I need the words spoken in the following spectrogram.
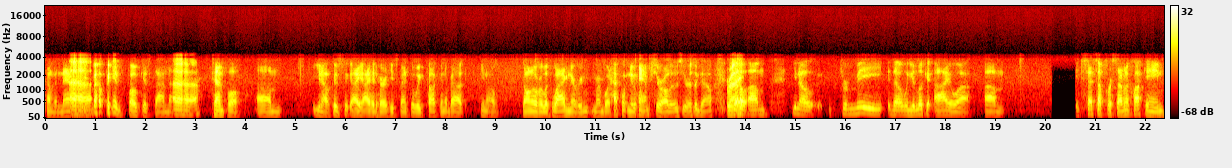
coming there uh-huh. about being focused on the uh-huh. tempo. Um, you know, because I, I had heard he spent the week talking about, you know, don't overlook Wagner. Remember what happened with New Hampshire all those years ago. Right. So, um, you know, for me though, when you look at Iowa. Um, it sets up for a seven o'clock game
